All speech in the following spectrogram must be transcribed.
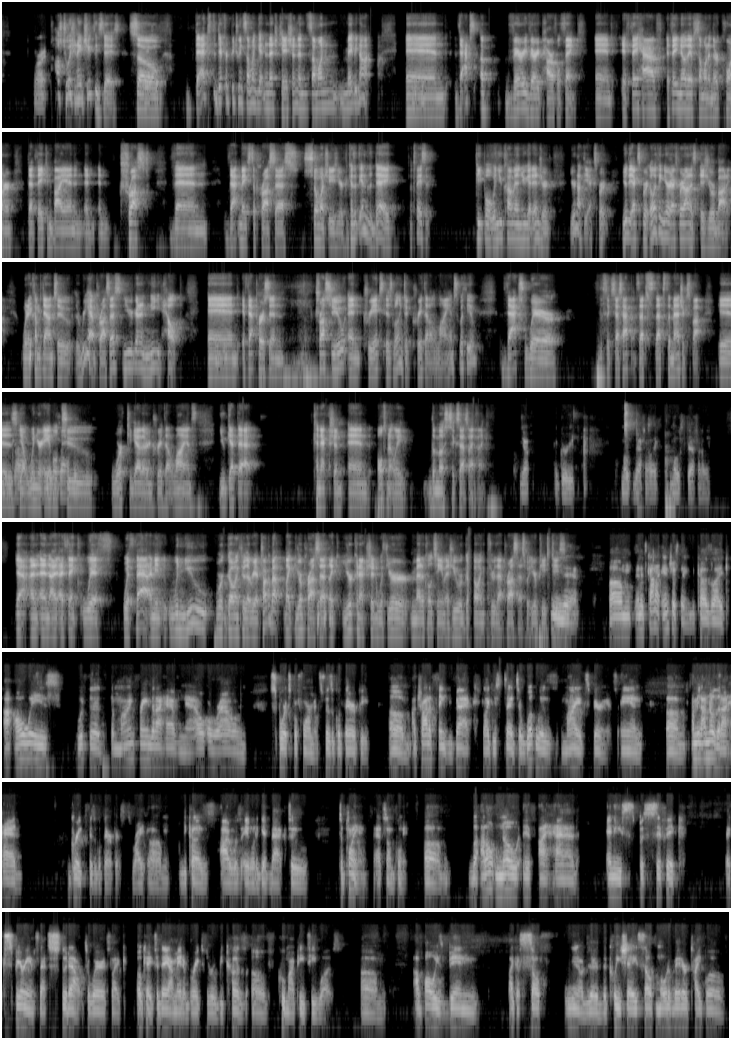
right, college tuition ain't cheap these days. So that's the difference between someone getting an education and someone maybe not. And mm-hmm. that's a very, very powerful thing. And if they have, if they know they have someone in their corner that they can buy in and, and, and trust, then that makes the process so much easier. Because at the end of the day, let's face it, people, when you come in, you get injured, you're not the expert. You're the expert. The only thing you're an expert on is, is your body. When it comes down to the rehab process, you're going to need help. And mm-hmm. if that person trusts you and creates is willing to create that alliance with you, that's where the success happens. That's that's the magic spot. Is exactly. you know when you're able exactly. to work together and create that alliance, you get that connection and ultimately the most success. I think. Yep, agreed. Most definitely. Most definitely. Yeah, and and I, I think with with that, I mean, when you were going through that rehab, talk about like your process, like your connection with your medical team as you were going through that process with your PTs. Yeah. Um, and it's kind of interesting because like I always with the the mind frame that I have now around sports performance, physical therapy, um, I try to think back, like you said, to what was my experience. And um, I mean, I know that I had great physical therapists, right? Um, because I was able to get back to to playing at some point. Um, but I don't know if I had any specific experience that stood out to where it's like, okay, today I made a breakthrough because of who my PT was. Um, I've always been like a self, you know, the the cliche self motivator type of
